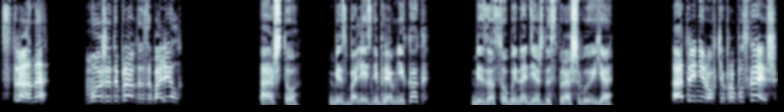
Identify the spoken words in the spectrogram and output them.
«Странно. Может, и правда заболел?» «А что, без болезни прям никак?» Без особой надежды спрашиваю я. А тренировки пропускаешь?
